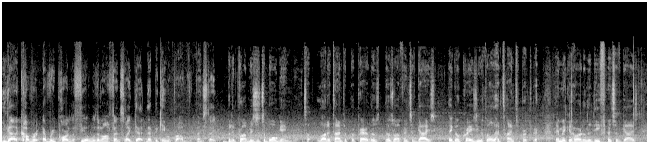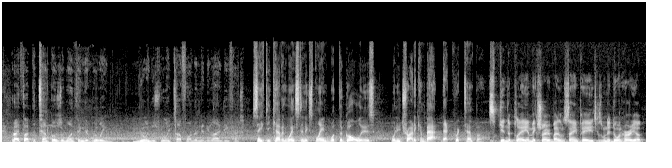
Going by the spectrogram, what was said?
you got to cover every part of the field with an offense like that. And that became a problem for Penn State. But the problem is it's a bowl game. It's a lot of time to prepare. Those those offensive guys, they go crazy with all that time to prepare. They make it hard on the defensive guys. But I thought the tempo is the one thing that really really was really tough on the Nittany Lion defense. Safety Kevin Winston explained what the goal is when you try to combat that quick tempo. Getting to play and make sure everybody's on the same page because when they're doing hurry up,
